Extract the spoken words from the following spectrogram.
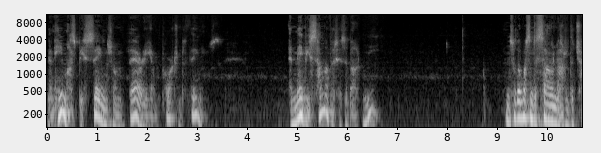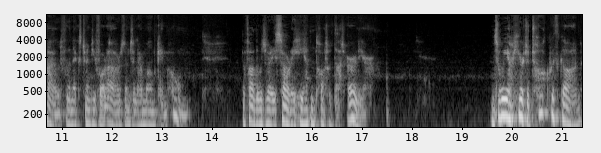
And he must be saying some very important things. And maybe some of it is about me. And so there wasn't a sound out of the child for the next 24 hours until her mom came home. The father was very sorry he hadn't thought of that earlier. And so we are here to talk with God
